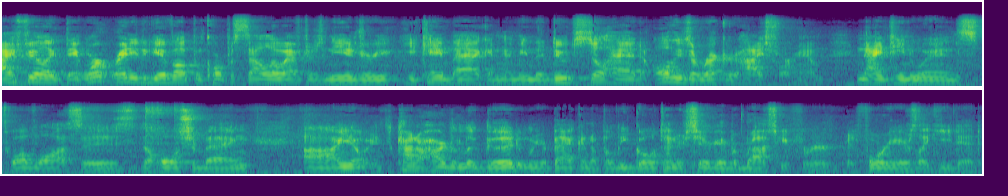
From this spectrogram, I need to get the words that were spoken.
I feel like they weren't ready to give up on Korpisalo after his knee injury. He came back, and I mean, the dude still had all these record highs for him 19 wins, 12 losses, the whole shebang. Uh, you know, it's kind of hard to look good when you're backing up elite goaltender Sergei Bobrovsky for four years like he did.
